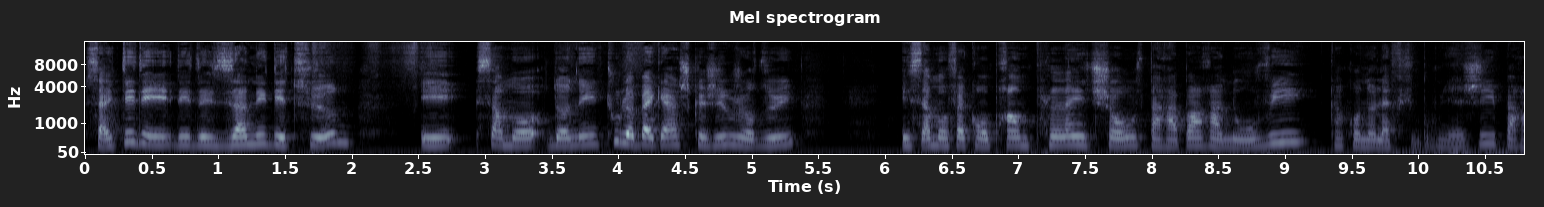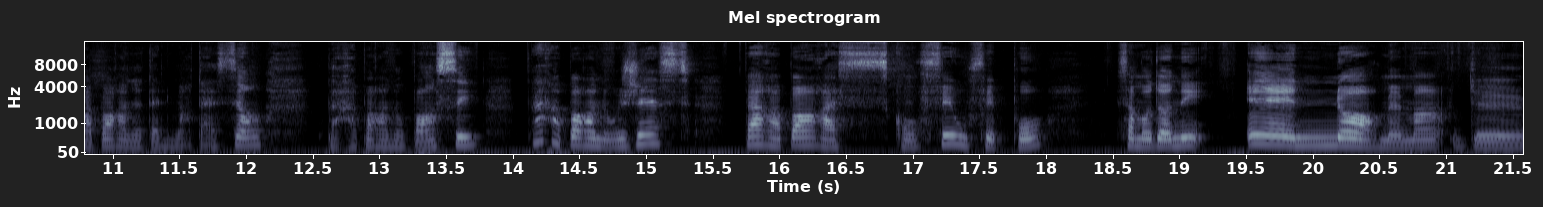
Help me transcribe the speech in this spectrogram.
Ça a été des années d'études et ça m'a donné tout le bagage que j'ai aujourd'hui. Et ça m'a fait comprendre plein de choses par rapport à nos vies, quand on a la fibromyalgie, par rapport à notre alimentation, par rapport à nos pensées, par rapport à nos gestes, par rapport à ce qu'on fait ou fait pas. Ça m'a donné énormément de,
